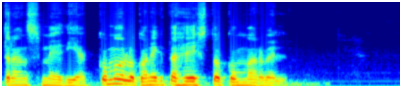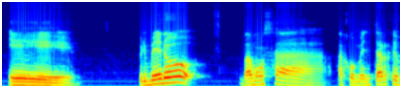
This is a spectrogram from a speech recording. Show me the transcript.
transmedia, ¿cómo lo conectas esto con Marvel? Eh, primero, vamos a, comentar que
